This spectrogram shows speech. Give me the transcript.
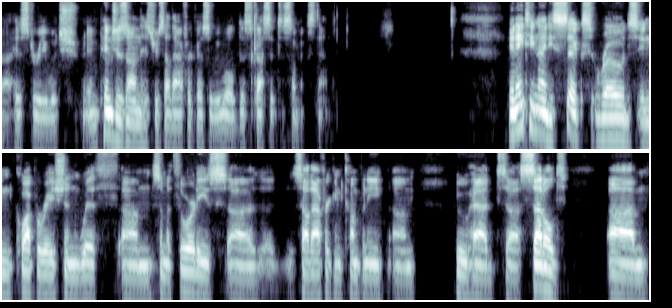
uh, history, which impinges on the history of South Africa, so we will discuss it to some extent. In 1896, Rhodes, in cooperation with um, some authorities, uh, South African company um, who had uh, settled um,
